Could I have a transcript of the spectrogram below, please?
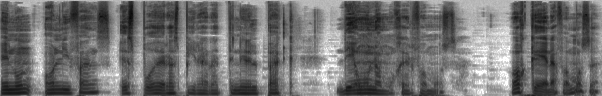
en un OnlyFans es poder aspirar a tener el pack de una mujer famosa. O que era famosa.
